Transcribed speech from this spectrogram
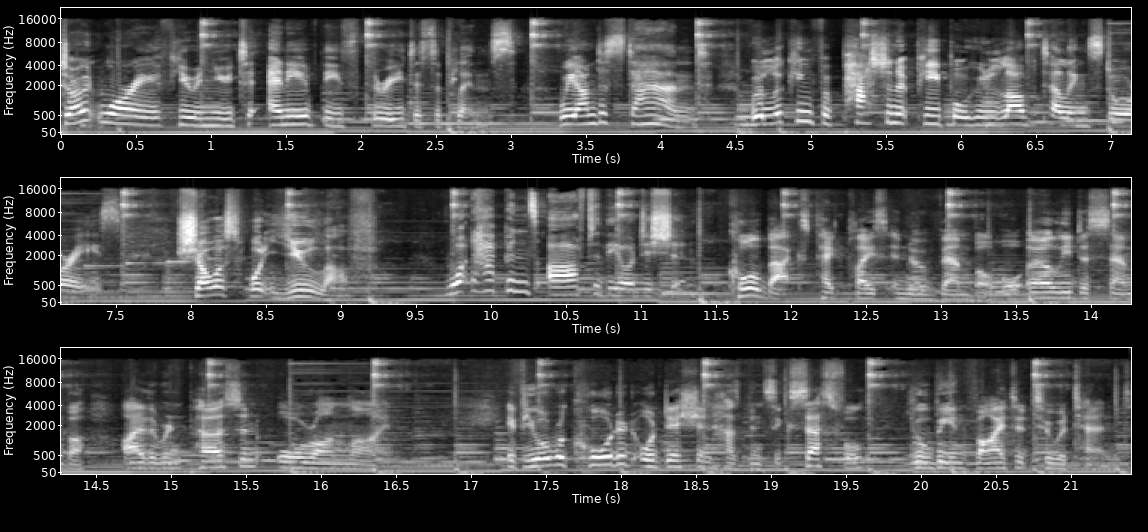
Don't worry if you are new to any of these three disciplines. We understand. We're looking for passionate people who love telling stories. Show us what you love. What happens after the audition? Callbacks take place in November or early December, either in person or online. If your recorded audition has been successful, you'll be invited to attend.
